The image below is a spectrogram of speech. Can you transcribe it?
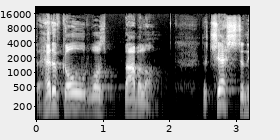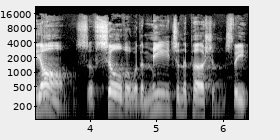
The head of gold was Babylon. The chest and the arms of silver were the Medes and the Persians. The,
